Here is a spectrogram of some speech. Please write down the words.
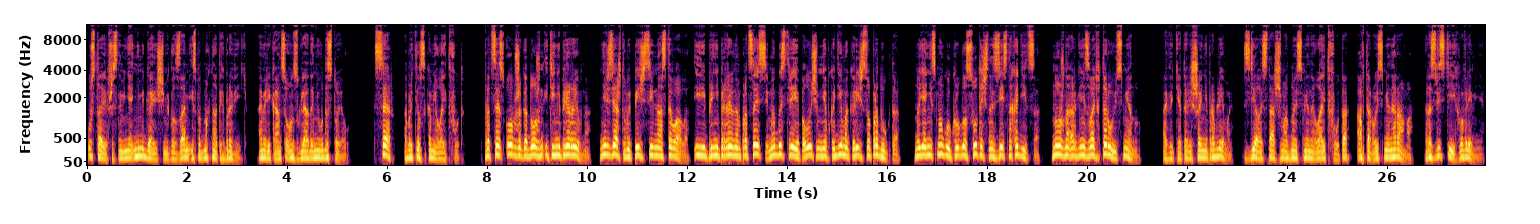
уставившись на меня немигающими глазами из-под мохнатых бровей. Американцу он взгляда не удостоил. «Сэр», — обратился ко мне Лайтфуд, Процесс обжига должен идти непрерывно. Нельзя, чтобы печь сильно остывала, и при непрерывном процессе мы быстрее получим необходимое количество продукта. Но я не смогу круглосуточно здесь находиться. Нужно организовать вторую смену. А ведь это решение проблемы. Сделать старшим одной смены лайтфута, а второй смены рама. Развести их во времени.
